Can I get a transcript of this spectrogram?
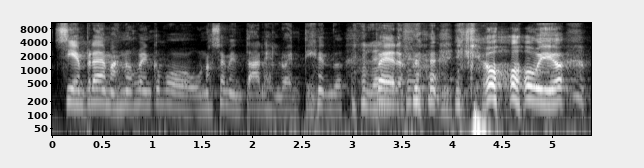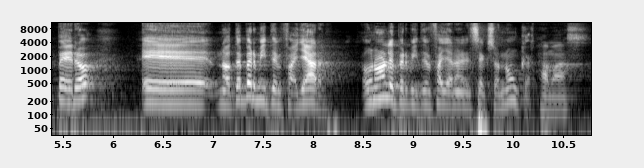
Siempre además nos ven como unos sementales, lo entiendo. pero, y que obvio, pero eh, no te permiten fallar. A uno no le permiten fallar en el sexo nunca. Jamás.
